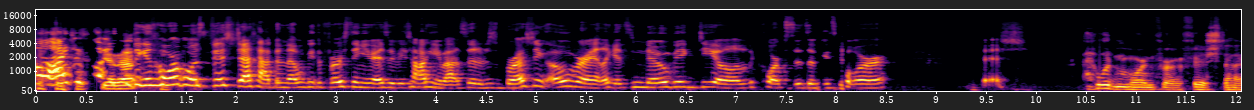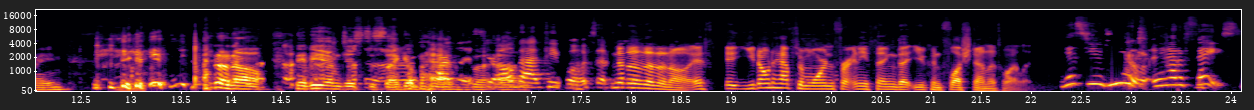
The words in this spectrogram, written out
I just thought Yeah, that- something as horrible as fish death happened. That would be the first thing you guys would be talking about instead of just brushing over it like it's no big deal. The corpses of these poor fish. I wouldn't mourn for a fish dying. I don't know. Maybe I'm just a psychopath. Regardless, But, you're all um, bad people except for No, no, no, no, no. If it, you don't have to mourn for anything that you can flush down a toilet. Yes, you do. It had a face.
